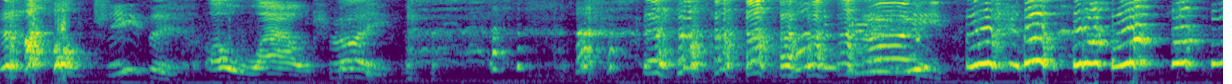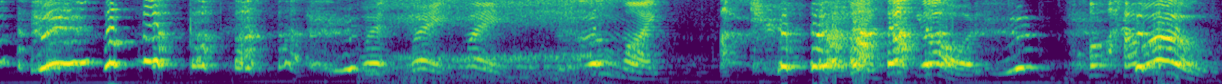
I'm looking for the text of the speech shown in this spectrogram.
oh, Jesus oh wow. Christ. Open your eyes. Wait, wait, wait. Oh my god. What? Hello.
